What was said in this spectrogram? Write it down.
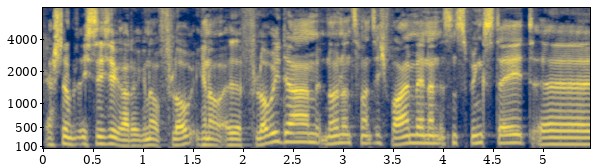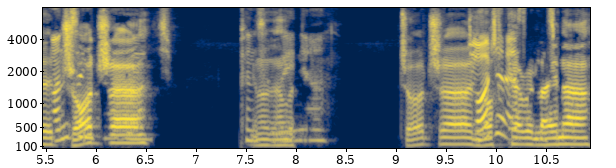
Ja, stimmt. Ich sehe hier gerade, genau. Flor genau äh, Florida mit 29 Wahlmännern ist ein Swing State. Äh, Georgia, glaub ich. Genau, Georgia, Georgia North Carolina.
